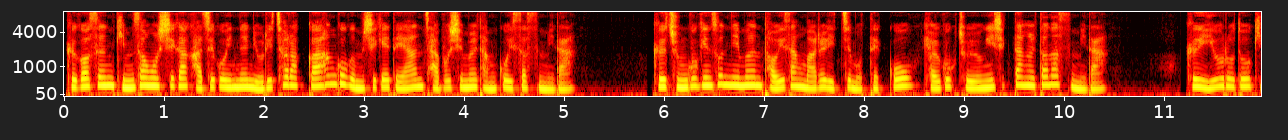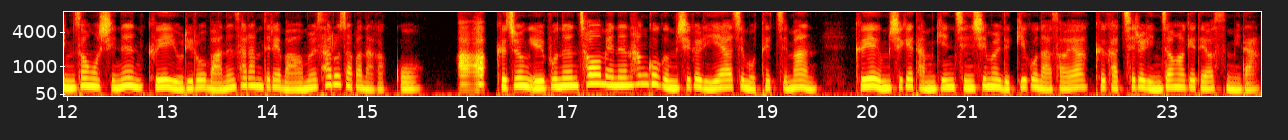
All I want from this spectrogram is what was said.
그것은 김성호 씨가 가지고 있는 요리 철학과 한국 음식에 대한 자부심을 담고 있었습니다. 그 중국인 손님은 더 이상 말을 잇지 못했고 결국 조용히 식당을 떠났습니다. 그 이후로도 김성호 씨는 그의 요리로 많은 사람들의 마음을 사로잡아 나갔고, 그중 일부는 처음에는 한국 음식을 이해하지 못했지만 그의 음식에 담긴 진심을 느끼고 나서야 그 가치를 인정하게 되었습니다.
